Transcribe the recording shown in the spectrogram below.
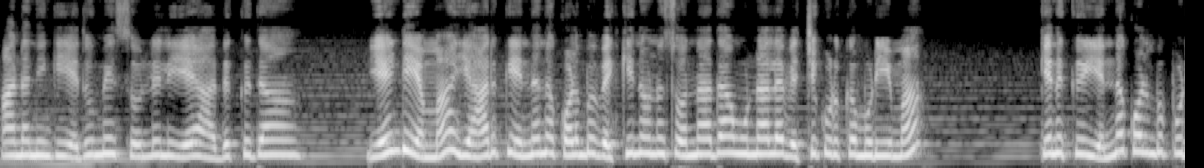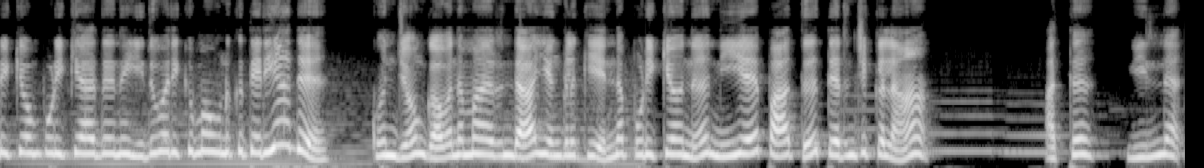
ஆனா நீங்க எதுவுமே சொல்லலையே அதுக்கு தான் ஏண்டி அம்மா யாருக்கு என்னென்ன குழம்பு வைக்கணும்னு சொன்னாதான் உன்னால வச்சு கொடுக்க முடியுமா? எனக்கு என்ன குழம்பு பிடிக்கும் பிடிக்காதுன்னு இது வரைக்குமா உனக்கு தெரியாது? கொஞ்சம் கவனமா இருந்தா எங்களுக்கு என்ன பிடிக்கும்னு நீயே பார்த்து தெரிஞ்சுக்கலாம். அத்தை இல்ல.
